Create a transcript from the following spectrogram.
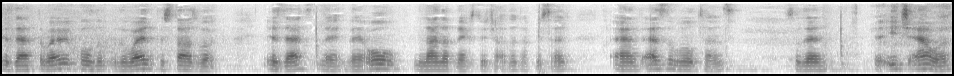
is that the way we call the, the way that the stars work is that they, they all line up next to each other, like we said, and as the world turns, so then each hour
